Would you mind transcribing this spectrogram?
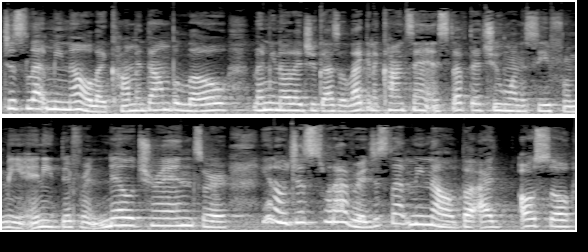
just let me know. Like comment down below. Let me know that you guys are liking the content and stuff that you want to see from me. Any different nail trends or you know, just whatever. Just let me know. But I also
